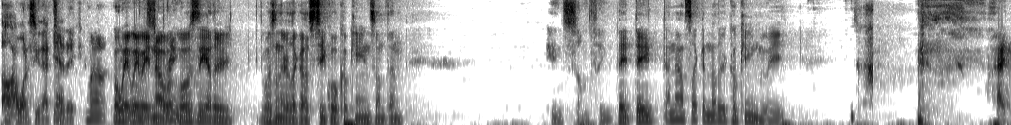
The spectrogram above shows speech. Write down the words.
Oh, I want to see that too. Yeah, they came out. Oh wait, wait, wait. No, what was the other? Wasn't there like a sequel, Cocaine something? in something? They they announced like another cocaine movie. I,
